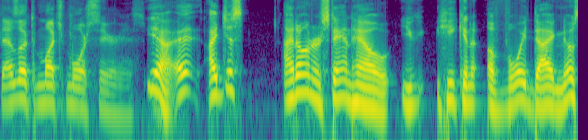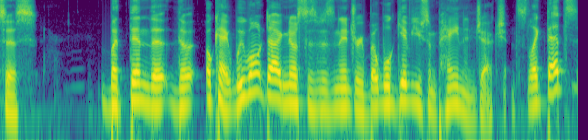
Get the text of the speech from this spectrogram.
That looked much more serious. Yeah, I, I just I don't understand how you he can avoid diagnosis, but then the the okay, we won't diagnose this as an injury, but we'll give you some pain injections. Like that's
